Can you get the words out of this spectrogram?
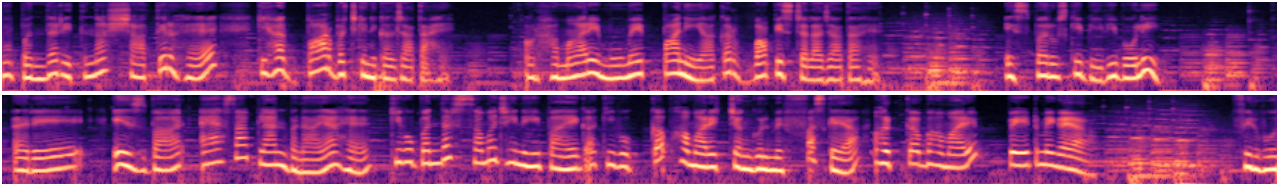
वो बंदर इतना शातिर है कि हर बार बच के निकल जाता है और हमारे मुँह में पानी आकर वापस चला जाता है। इस पर उसकी बीवी बोली, अरे, इस बार ऐसा प्लान बनाया है कि वो बंदर समझ ही नहीं पाएगा कि वो कब हमारे चंगुल में फंस गया और कब हमारे पेट में गया। फिर वो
